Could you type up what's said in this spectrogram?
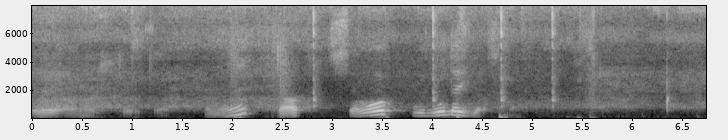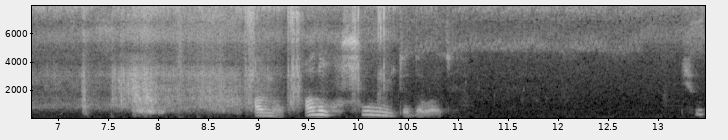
Е, а ну? А ну, так, село, погода ясна. А ну, а ну, шуруйте давайте. Чу?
